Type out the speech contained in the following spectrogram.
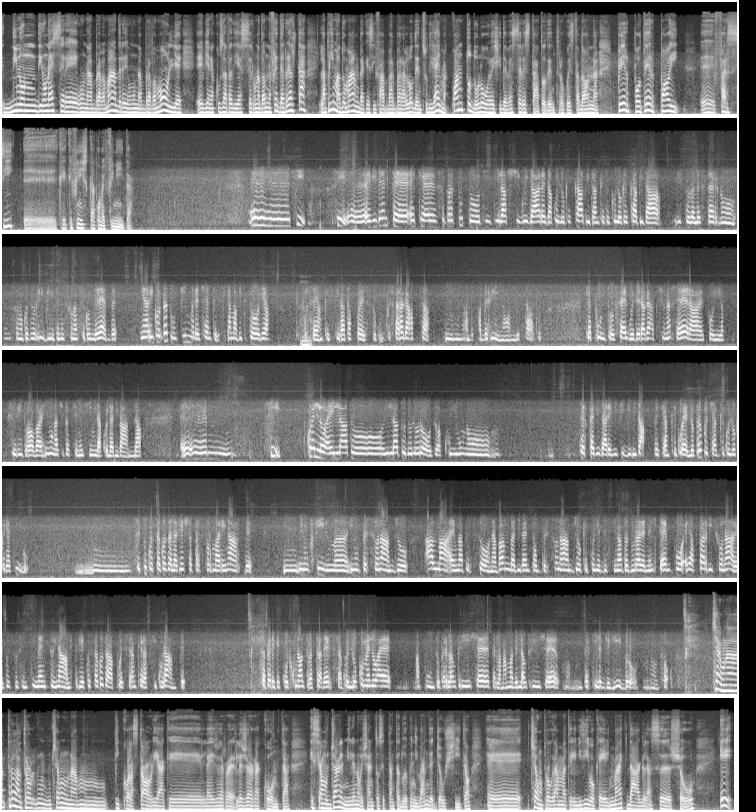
di non, di non, essere una brava madre, una brava moglie, eh, viene accusata di essere una donna fredda. In realtà la prima domanda che si fa a Barbara Loden su di lei è ma quanto dolore ci deve essere stato dentro questa donna per poter poi eh, far sì eh, che, che, finisca come è finita? Eh, sì, sì, eh, è evidente è che soprattutto ti, ti lasci guidare da quello che capita, anche se quello che capita visto dall'esterno sono cose orribili che nessuno asseconderebbe. Mi ha ricordato un film recente che si chiama Victoria, che forse è anche ispirato a questo, con questa ragazza in, a, a, Berlino ambientato, che appunto segue dei ragazzi una sera e poi si ritrova in una situazione simile a quella di Wanda. Ehm, sì, quello è il lato, il lato doloroso a cui uno cerca di dare visibilità, perché anche quello, però poi c'è anche quello creativo. Mm, se tu questa cosa la riesci a trasformare in arte, in, in un film, in un personaggio, Alma è una persona, Wanda diventa un personaggio che poi è destinato a durare nel tempo e a far risuonare questo sentimento in altri e questa cosa può essere anche rassicurante. Sapere che qualcun altro attraversa quello come lo è appunto per l'autrice, per la mamma dell'autrice, per chi legge il libro, non so. C'è una, tra l'altro mm, c'è una um, piccola storia che Leger, Leger, racconta e siamo già nel 1972, quindi Wanda è già uscito, eh, c'è un programma televisivo che è il Mike Douglas Show e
